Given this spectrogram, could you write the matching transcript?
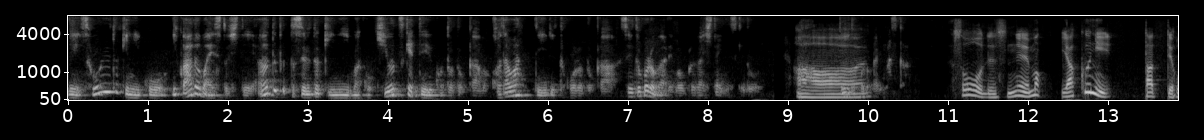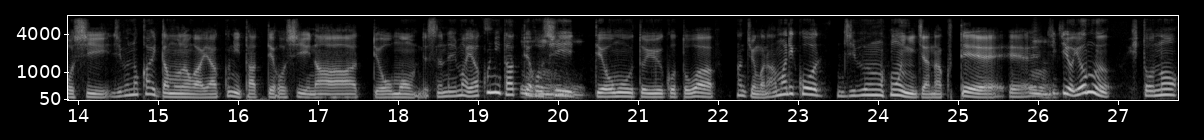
で、そういう時に、こう、一個アドバイスとして、アウトプットするときに、まあ、こう、気をつけていることとか、まあ、こだわっているところとか、そういうところがあればお伺いしたいんですけど、ああ。どういうところがありますか？そうですね。まあ、役に立ってほしい。自分の書いたものが役に立ってほしいなって思うんですよね。まあ、役に立ってほしいって思うということは、なんていうのかな、あまりこう、自分本位じゃなくて、えー、記事を読む人の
